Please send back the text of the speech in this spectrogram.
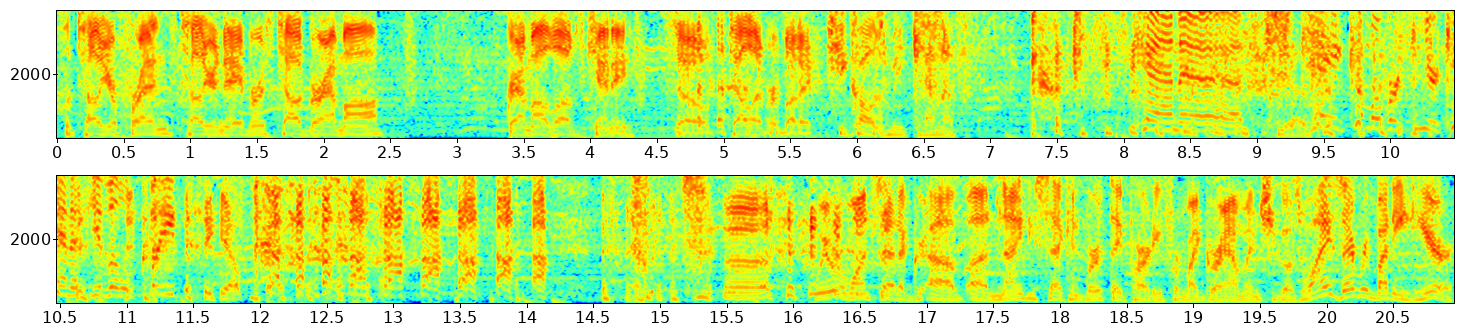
So tell your friends, tell your neighbors, tell grandma. Grandma loves Kenny, so tell everybody. She calls me Kenneth. Kenneth. Yes. Hey, come over here, Kenneth, you little creep. yep. we were once at a, uh, a 92nd birthday party for my grandma, and she goes, "Why is everybody here?"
